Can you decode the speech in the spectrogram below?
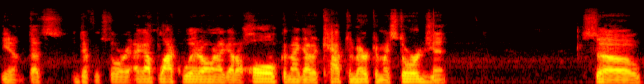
you know that's a different story. I got Black Widow and I got a Hulk and I got a Captain America in my storage unit. So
